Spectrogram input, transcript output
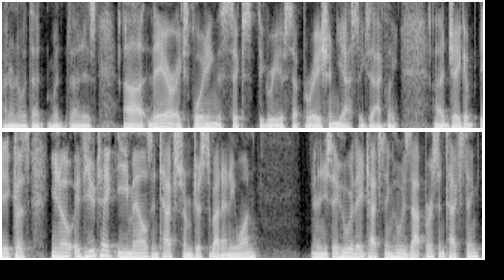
I don't know what that what that is. Uh, they are exploiting the sixth degree of separation. Yes, exactly, uh, Jacob. Because you know, if you take emails and texts from just about anyone, and then you say, "Who are they texting? Who is that person texting?"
